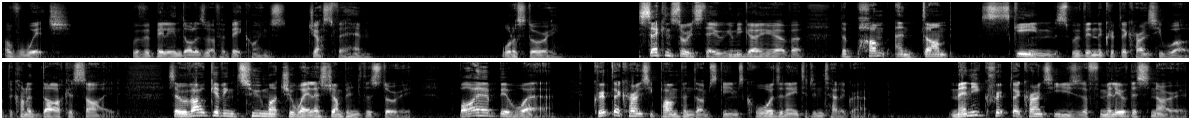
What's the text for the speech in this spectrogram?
of which with a billion dollars worth of bitcoins just for him. What a story. Second story today, we're going to be going over the pump and dump schemes within the cryptocurrency world, the kind of darker side. So, without giving too much away, let's jump into the story. Buyer beware. Cryptocurrency pump and dump schemes coordinated in Telegram. Many cryptocurrency users are familiar with this scenario.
